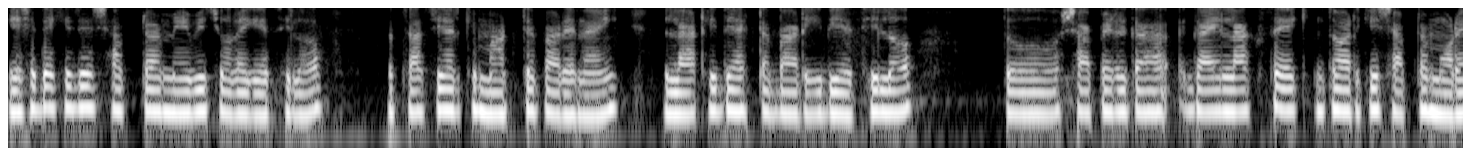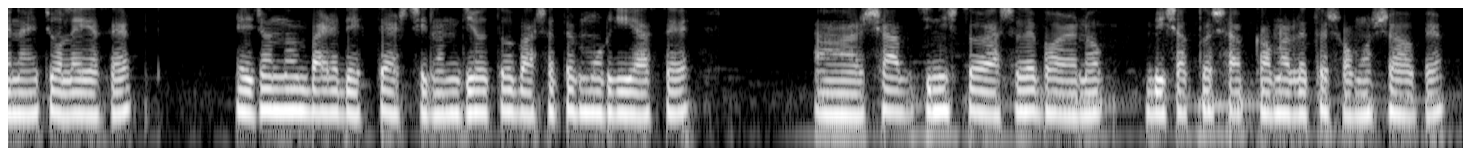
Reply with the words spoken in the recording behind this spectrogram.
এসে দেখি যে সাপটা মেবি চলে গেছিল। চাচি আর কি মারতে পারে নাই। লাঠি দিয়ে একটা বাড়ি দিয়েছিল। তো সাপের গা- গায়ে লাগছে, কিন্তু আর কি সাপটা মরে নাই, চলে গেছে। এই জন্য বাইরে দেখতে আসছিলাম, যেহেতু বাসাতে মুরগি আছে। আর সাপ জিনিস তো আসলে ভয়ানক। বিষাক্ত সাপ কামড়ালে তো সমস্যা হবে।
